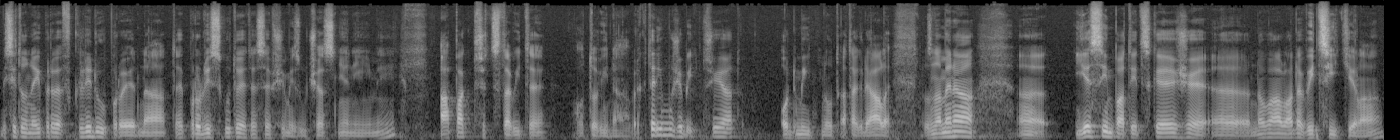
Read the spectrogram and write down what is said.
vy si to nejprve v klidu projednáte, prodiskutujete se všemi zúčastněnými a pak představíte hotový návrh, který může být přijat, odmítnut a tak dále. To znamená, eh, je sympatické, že eh, nová vláda vycítila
